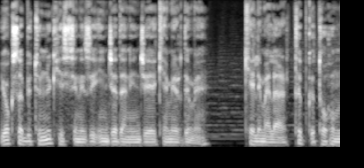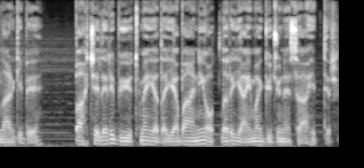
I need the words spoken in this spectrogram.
Yoksa bütünlük hissinizi inceden inceye kemirdi mi? Kelimeler tıpkı tohumlar gibi bahçeleri büyütme ya da yabani otları yayma gücüne sahiptir.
